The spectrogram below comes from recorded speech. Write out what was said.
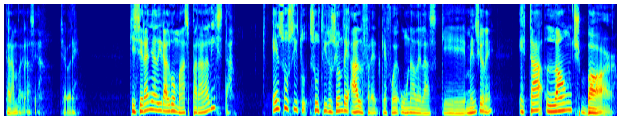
Caramba, gracias. Chévere. Quisiera añadir algo más para la lista. En sustitución de Alfred, que fue una de las que mencioné, está Launch Bar.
